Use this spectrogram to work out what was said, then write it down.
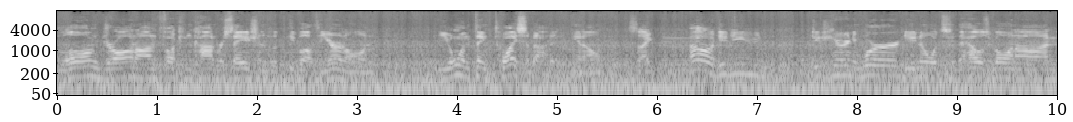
long drawn on fucking conversations with people at the urinal, and you wouldn't think twice about it. You know, it's like, oh, did you did you hear any word? Do you know what the hell's going on?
